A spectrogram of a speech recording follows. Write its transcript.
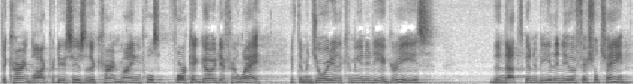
the current block producers or the current mining pools, fork it, go a different way. If the majority of the community agrees, then that's going to be the new official chain.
